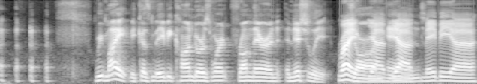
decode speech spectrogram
We might because maybe condors weren't from there initially. Right? John yeah, yeah. Maybe, uh,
